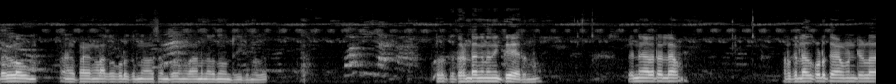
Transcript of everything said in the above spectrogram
വെള്ളവും പഴങ്ങളൊക്കെ കൊടുക്കുന്ന സംഭവങ്ങളാണ് നടന്നുകൊണ്ടിരിക്കുന്നത്. അതൊക്കെ കണ്ടങ്ങനെ നിൽക്കുകയായിരുന്നു. പിന്നെ അവരെല്ലാം അവർക്കെല്ലാം കൊടുക്കാൻ വേണ്ടിയുള്ള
